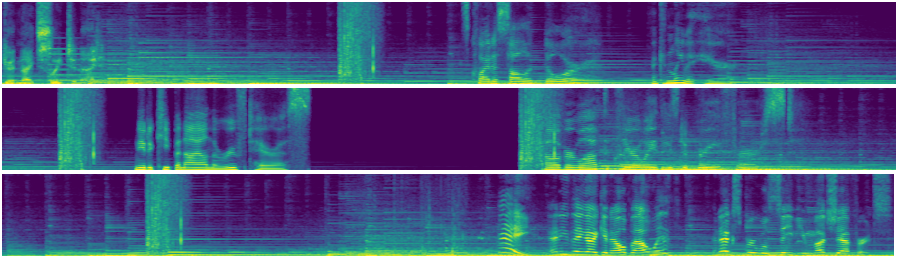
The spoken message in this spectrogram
Good night's sleep tonight. It's quite a solid door. I can leave it here. Need to keep an eye on the roof terrace. However, we'll have to clear away these debris first. Hey, anything I can help out with? An expert will save you much efforts.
